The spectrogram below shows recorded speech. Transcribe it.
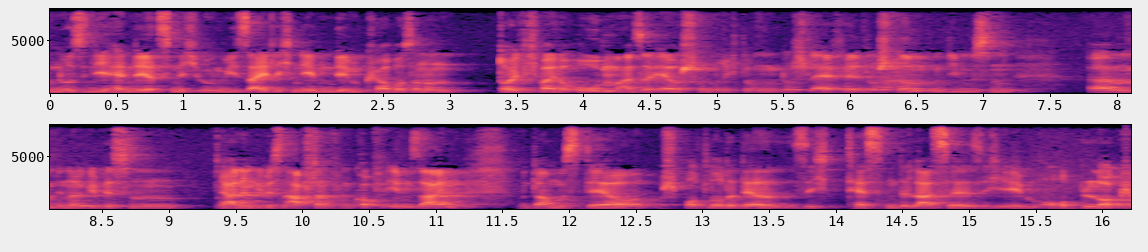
Und nur sind die Hände jetzt nicht irgendwie seitlich neben dem Körper, sondern deutlich weiter oben, also eher schon Richtung der Schläfe, der Stirn und die müssen ähm, in einer gewissen, ja, in einem gewissen Abstand vom Kopf eben sein. Und da muss der Sportler oder der sich testende lasse sich eben en bloc,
